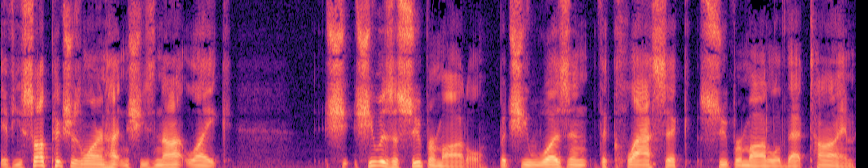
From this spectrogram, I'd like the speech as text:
if you saw pictures of Lauren Hutton, she's not like, she she was a supermodel, but she wasn't the classic supermodel of that time.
